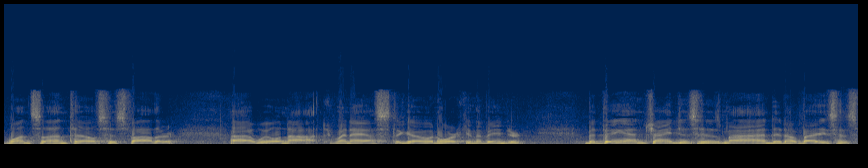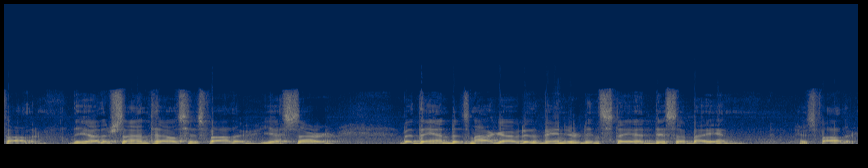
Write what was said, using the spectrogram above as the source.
One son tells his father, I will not, when asked to go and work in the vineyard, but then changes his mind and obeys his father. The other son tells his father, Yes, sir, but then does not go to the vineyard, instead, disobeying his father.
